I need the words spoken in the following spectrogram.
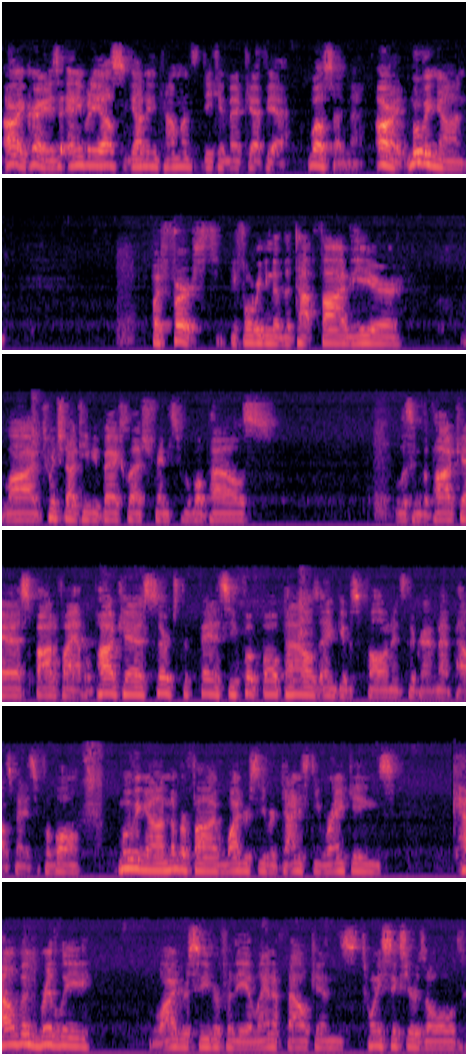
All right, great. Is anybody else got any comments? DK Metcalf. Yeah. Well said, Matt. All right, moving on. But first, before we get into the top five here, live twitch.tv backslash fantasy football pals. Listen to the podcast, Spotify, Apple Podcasts, search the Fantasy Football Pals, and give us a follow on Instagram at Pals Fantasy Football. Moving on, number five, wide receiver dynasty rankings. Calvin Ridley wide receiver for the Atlanta Falcons, 26 years old,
